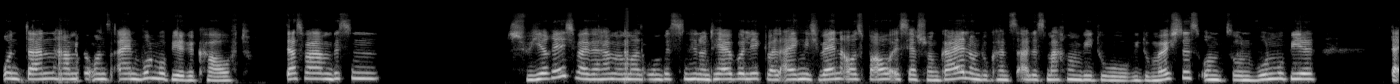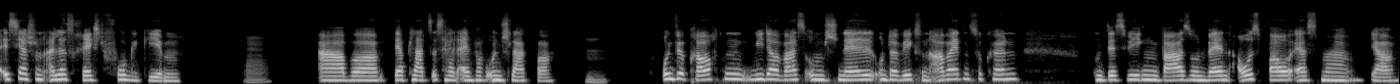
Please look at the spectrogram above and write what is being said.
und dann haben wir uns ein Wohnmobil gekauft. Das war ein bisschen schwierig, weil wir haben immer so ein bisschen hin und her überlegt, weil eigentlich Van-Ausbau ist ja schon geil und du kannst alles machen, wie du, wie du möchtest. Und so ein Wohnmobil, da ist ja schon alles recht vorgegeben. Mhm. Aber der Platz ist halt einfach unschlagbar. Mhm. Und wir brauchten wieder was, um schnell unterwegs und arbeiten zu können. Und deswegen war so ein Van-Ausbau erstmal, ja,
